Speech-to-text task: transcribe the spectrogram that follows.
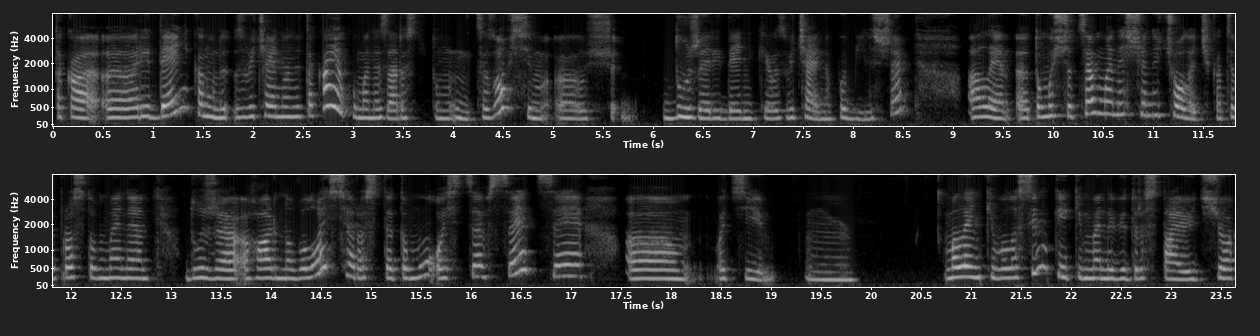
Така е, ріденька, ну, звичайно, не така, як у мене зараз, ну, це зовсім дуже ріденьке, звичайно, побільше. Але е, тому що це в мене ще не чолочка, це просто в мене дуже гарно волосся росте, тому ось це все це е, оці е, маленькі волосинки, які в мене відростають, що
